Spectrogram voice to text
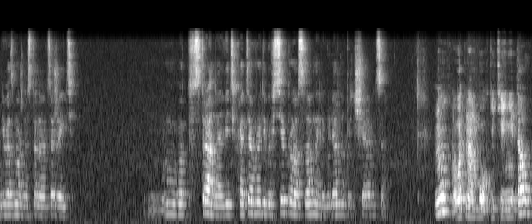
невозможно становится жить. Ну вот странно, ведь хотя вроде бы все православные регулярно причащаются. Ну, а вот нам Бог детей не дал,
